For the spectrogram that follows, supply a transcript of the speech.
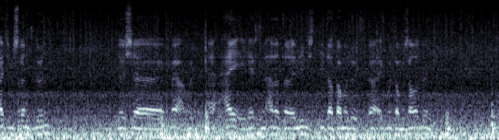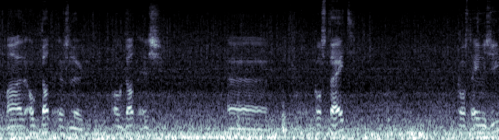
items erin te doen. Dus maar ja, goed, hij heeft een editor in dienst die dat allemaal doet. Ja, ik moet dat mezelf doen. Maar ook dat is leuk. Ook dat is kost tijd, kost energie,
